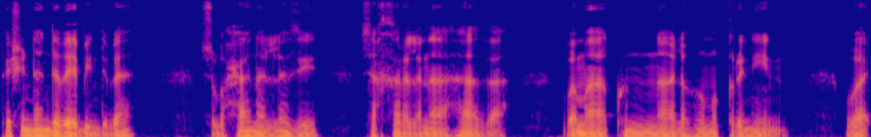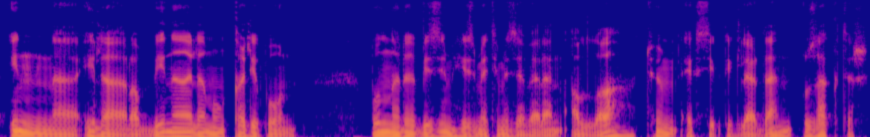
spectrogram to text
Peşinden deveye bindi ve Subhanellezi sahhara lana haza ve ma kunna lehu mukrinin ve inna ila rabbina lemunqalibun.'' Bunları bizim hizmetimize veren Allah tüm eksikliklerden uzaktır.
